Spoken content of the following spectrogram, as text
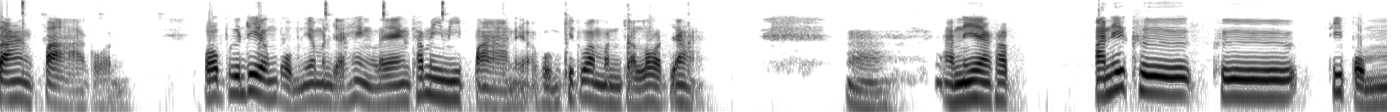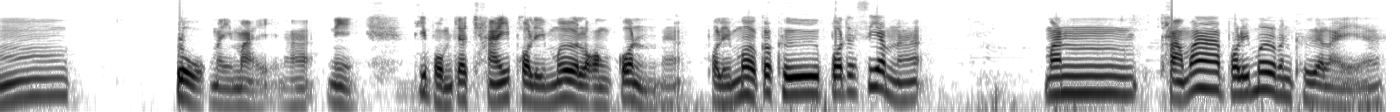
สร้างป่าก่อน เพราะพื้นที่ของผมเนี่ยมันจะแห้งแล้งถ้าไม่มีป่าเนี่ย ผมคิดว่ามันจะรอดยากอ่า อันนี้ครับ อันนี้คือคือที่ผมปลูกใหม่ๆนะฮะนี่ที่ผมจะใช้โพลิเมอร์รองก้นนะโพลิเมอร์ก็คือโพแทสเซียมนะฮะมันถามว่าโพลิเมอร์มันคืออะไรนะ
